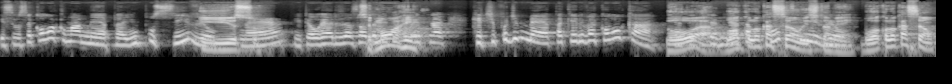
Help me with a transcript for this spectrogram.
E se você coloca uma meta impossível, Isso. né? Então o realização você também morre. tem que pensar que tipo de meta que ele vai colocar. Boa, boa colocação possível. isso também. Boa colocação.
